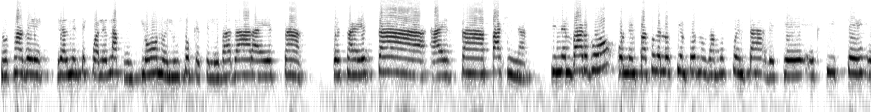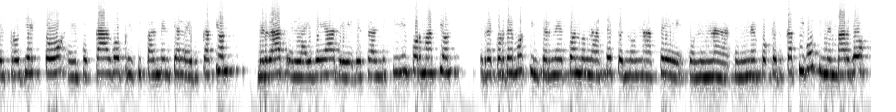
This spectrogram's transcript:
no sabe realmente cuál es la función o el uso que se le va a dar a esta pues a esta a esta página. Sin embargo, con el paso de los tiempos nos damos cuenta de que existe el proyecto enfocado principalmente a la educación, ¿verdad? La idea de, de transmitir información. Recordemos que Internet cuando nace, pues no nace con, una, con un enfoque educativo, sin embargo,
